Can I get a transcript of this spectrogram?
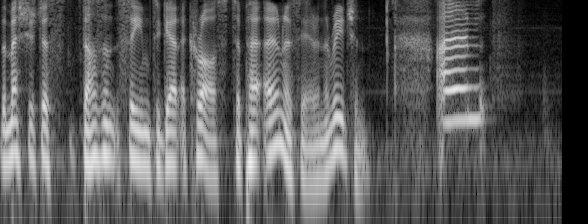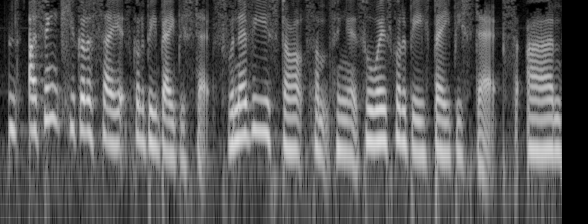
the message just doesn't seem to get across to pet owners here in the region. Um, I think you've got to say it's got to be baby steps. Whenever you start something, it's always got to be baby steps. Um,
